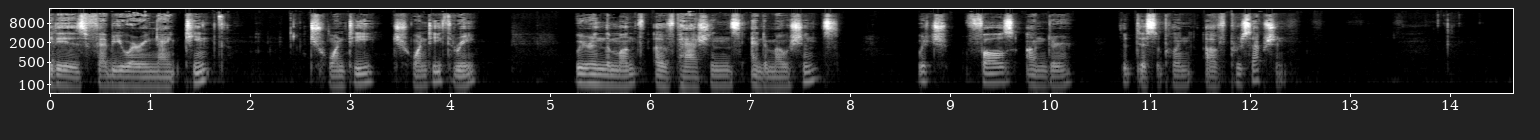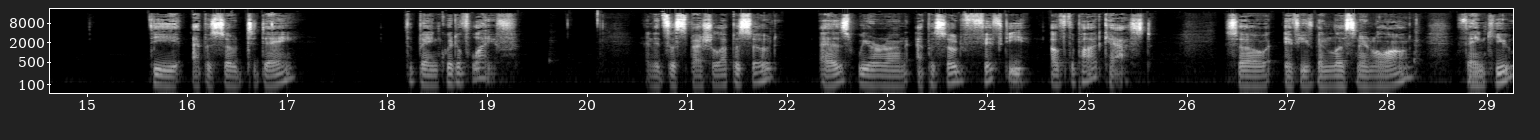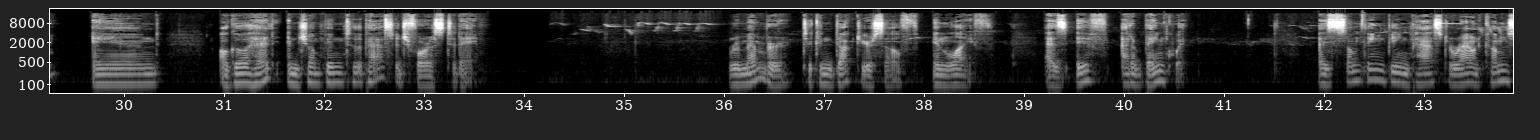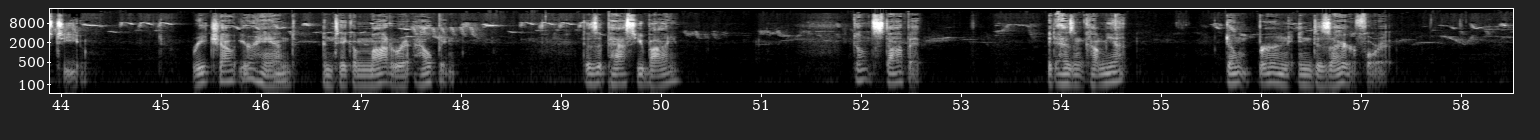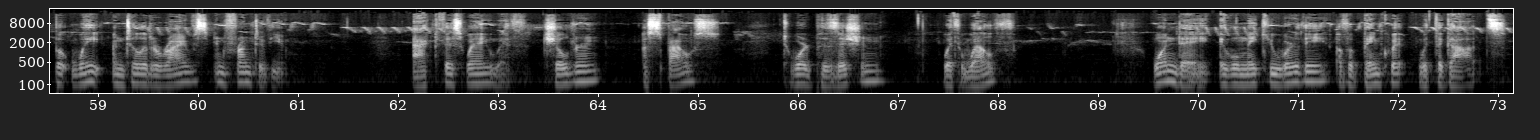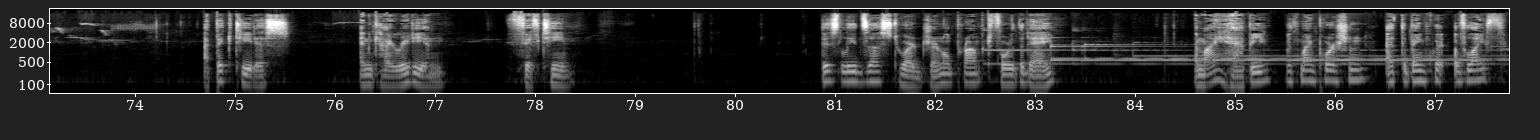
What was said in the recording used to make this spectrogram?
It is February 19th, 2023. We're in the month of passions and emotions, which falls under the discipline of perception. The episode today, The Banquet of Life. And it's a special episode as we are on episode 50 of the podcast. So if you've been listening along, thank you and I'll go ahead and jump into the passage for us today. Remember to conduct yourself in life as if at a banquet. As something being passed around comes to you, reach out your hand and take a moderate helping. Does it pass you by? Don't stop it. It hasn't come yet? Don't burn in desire for it but wait until it arrives in front of you. Act this way with children, a spouse, toward position, with wealth. One day it will make you worthy of a banquet with the gods. Epictetus and Enchiridion 15. This leads us to our journal prompt for the day. Am I happy with my portion at the banquet of life?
